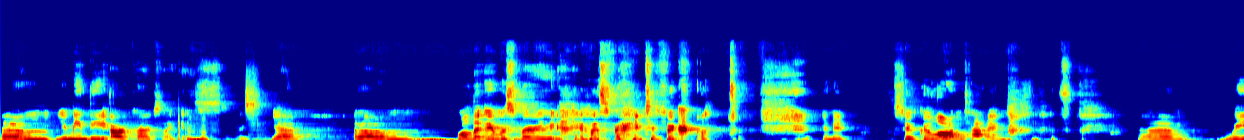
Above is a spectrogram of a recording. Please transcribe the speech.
Um, you mean the archives, I guess? Mm -hmm. like, yeah. Um, well, it was very it was very difficult, and it took a long time. um, we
